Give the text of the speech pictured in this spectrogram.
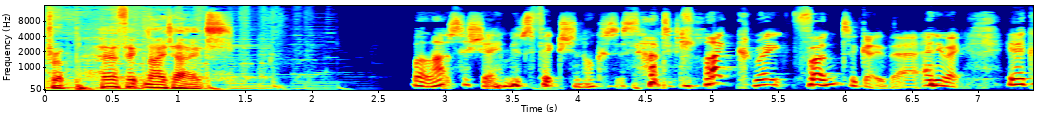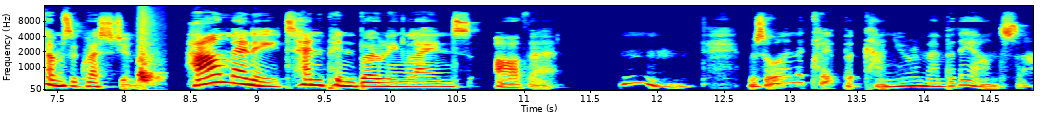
for a perfect night out. Well, that's a shame it's fictional because it sounded like great fun to go there. Anyway, here comes a question How many 10 pin bowling lanes are there? Hmm, it was all in the clip, but can you remember the answer?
